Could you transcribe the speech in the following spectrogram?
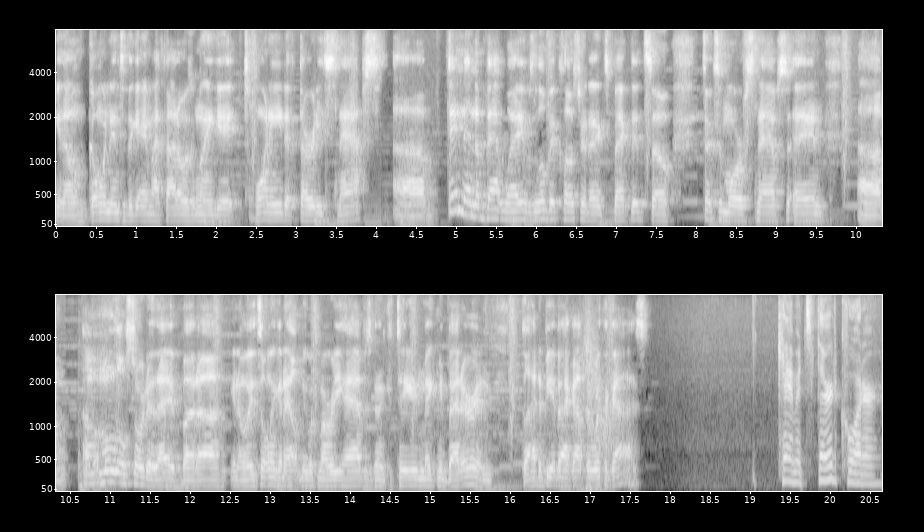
you know, going into the game, I thought I was going to get 20 to 30 snaps. Um, didn't end up that way. It was a little bit closer than I expected. So took some more snaps, and um, I'm, I'm, a little sore today. But uh, you know, it's only going to help me with my rehab. It's going to continue to make me better, and glad to be back out there with the guys. Cam, it's third quarter,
